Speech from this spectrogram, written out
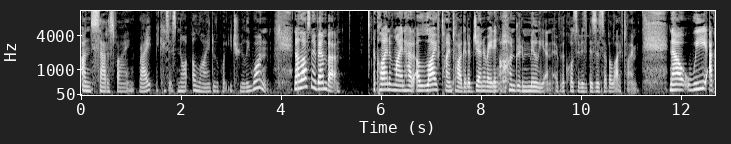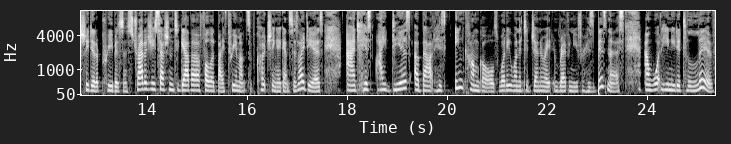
unsatisfying, right? Because it's not aligned with what you truly want. Now, last November, a client of mine had a lifetime target of generating 100 million over the course of his business of a lifetime. Now, we actually did a pre business strategy session together, followed by three months of coaching against his ideas. And his ideas about his income goals, what he wanted to generate in revenue for his business, and what he needed to live,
